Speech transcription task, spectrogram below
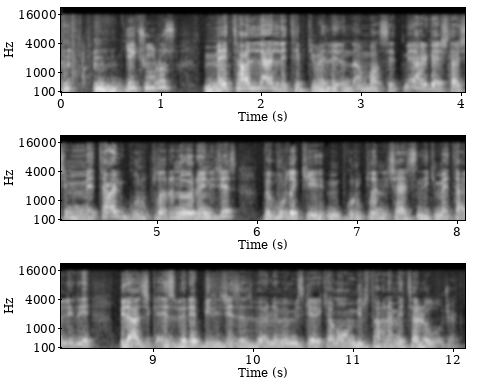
Geçiyoruz metallerle tepkimelerinden bahsetmeye. Arkadaşlar şimdi metal gruplarını öğreneceğiz ve buradaki grupların içerisindeki metalleri birazcık ezbere bileceğiz. Ezberlememiz gereken 11 tane metal olacak.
